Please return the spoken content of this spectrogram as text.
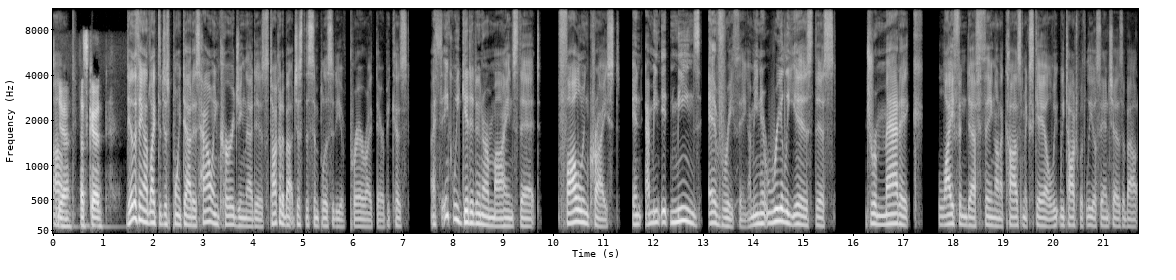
Um, yeah, that's good. The other thing I'd like to just point out is how encouraging that is. Talking about just the simplicity of prayer right there, because I think we get it in our minds that following Christ, and I mean, it means everything. I mean, it really is this dramatic life and death thing on a cosmic scale. We, we talked with Leo Sanchez about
